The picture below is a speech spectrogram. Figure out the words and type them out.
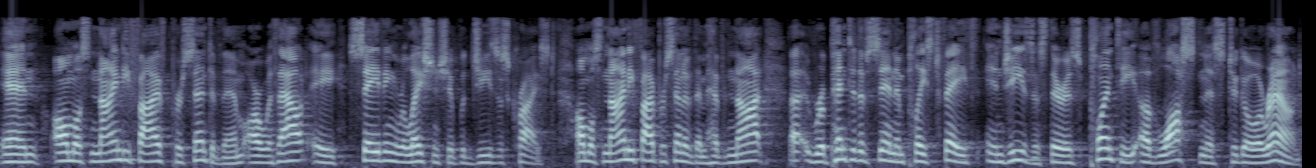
and almost 95% of them are without a saving relationship with Jesus Christ. Almost 95% of them have not uh, repented of sin and placed faith in Jesus. There is plenty of lostness to go around.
